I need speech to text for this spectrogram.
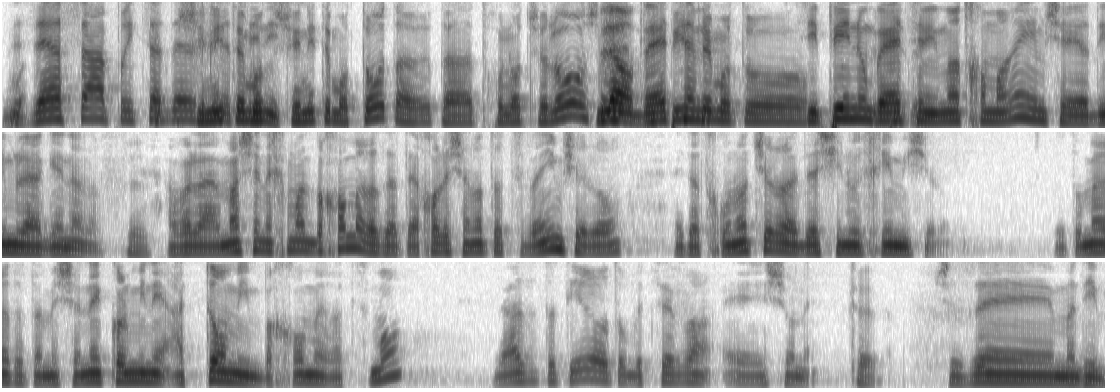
וזה עשה פריצת דרך שיניתם, רצינית. שיניתם אותו, את התכונות שלו, או לא, בעצם שציפיתם אותו... ציפינו ציפיתם? בעצם עם עוד חומרים שיודעים להגן עליו. כן. אבל מה שנחמד בחומר הזה, אתה יכול לשנות את הצבעים שלו, את התכונות שלו, על ידי שינוי כימי שלו. זאת אומרת, אתה משנה כל מיני אטומים בחומר עצמו, ואז אתה תראה אותו בצבע אה, שונה, כן. שזה מדהים.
